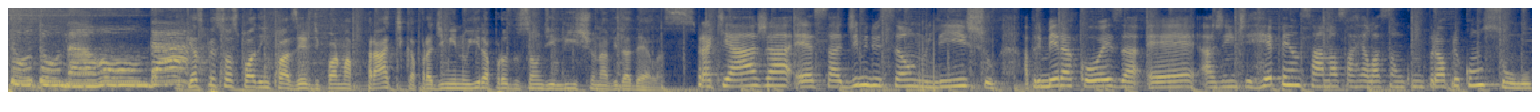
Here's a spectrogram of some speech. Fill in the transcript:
Tudo na onda. O que as pessoas podem fazer de forma prática para diminuir a produção de lixo na vida delas? Para que haja essa diminuição no lixo, a primeira coisa é a gente repensar nossa relação com o próprio consumo.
